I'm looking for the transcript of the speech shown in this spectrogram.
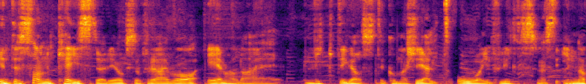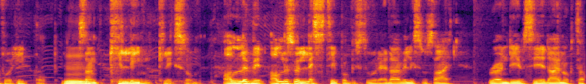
interessant case study også, for jeg var en av de viktigste kommersielt og innflytelsesmessig innenfor hiphop. Sånn klink, liksom. Alle, vil, alle som har lest hiphop-historie, de vil liksom si Run DMC de er nok det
